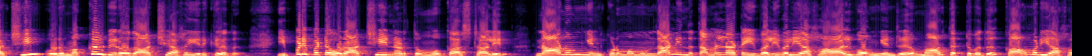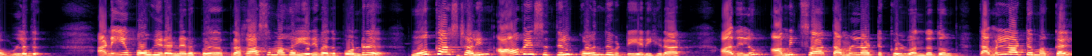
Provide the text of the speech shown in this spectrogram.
ஆட்சி ஒரு மக்கள் விரோத ஆட்சியாக இருக்கிறது. இப்படிப்பட்ட ஒரு ஆட்சியை நடத்தும் மு ஸ்டாலின் நானும் என் குடும்பமும் தான் இந்த தமிழ்நாட்டை வழி வழியாக ஆள்வோம் என்று மார்த்தட்டுவது காமெடியாக உள்ளது. அணைய போகிற நெருப்பு பிரகாசமாக எரிவது போன்று மு க ஸ்டாலின் ஆவேசத்தில் கொழுந்துவிட்டு எரிகிறார். அதிலும் அமித்ஷா தமிழ்நாட்டுக்குள் வந்ததும் தமிழ்நாட்டு மக்கள்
